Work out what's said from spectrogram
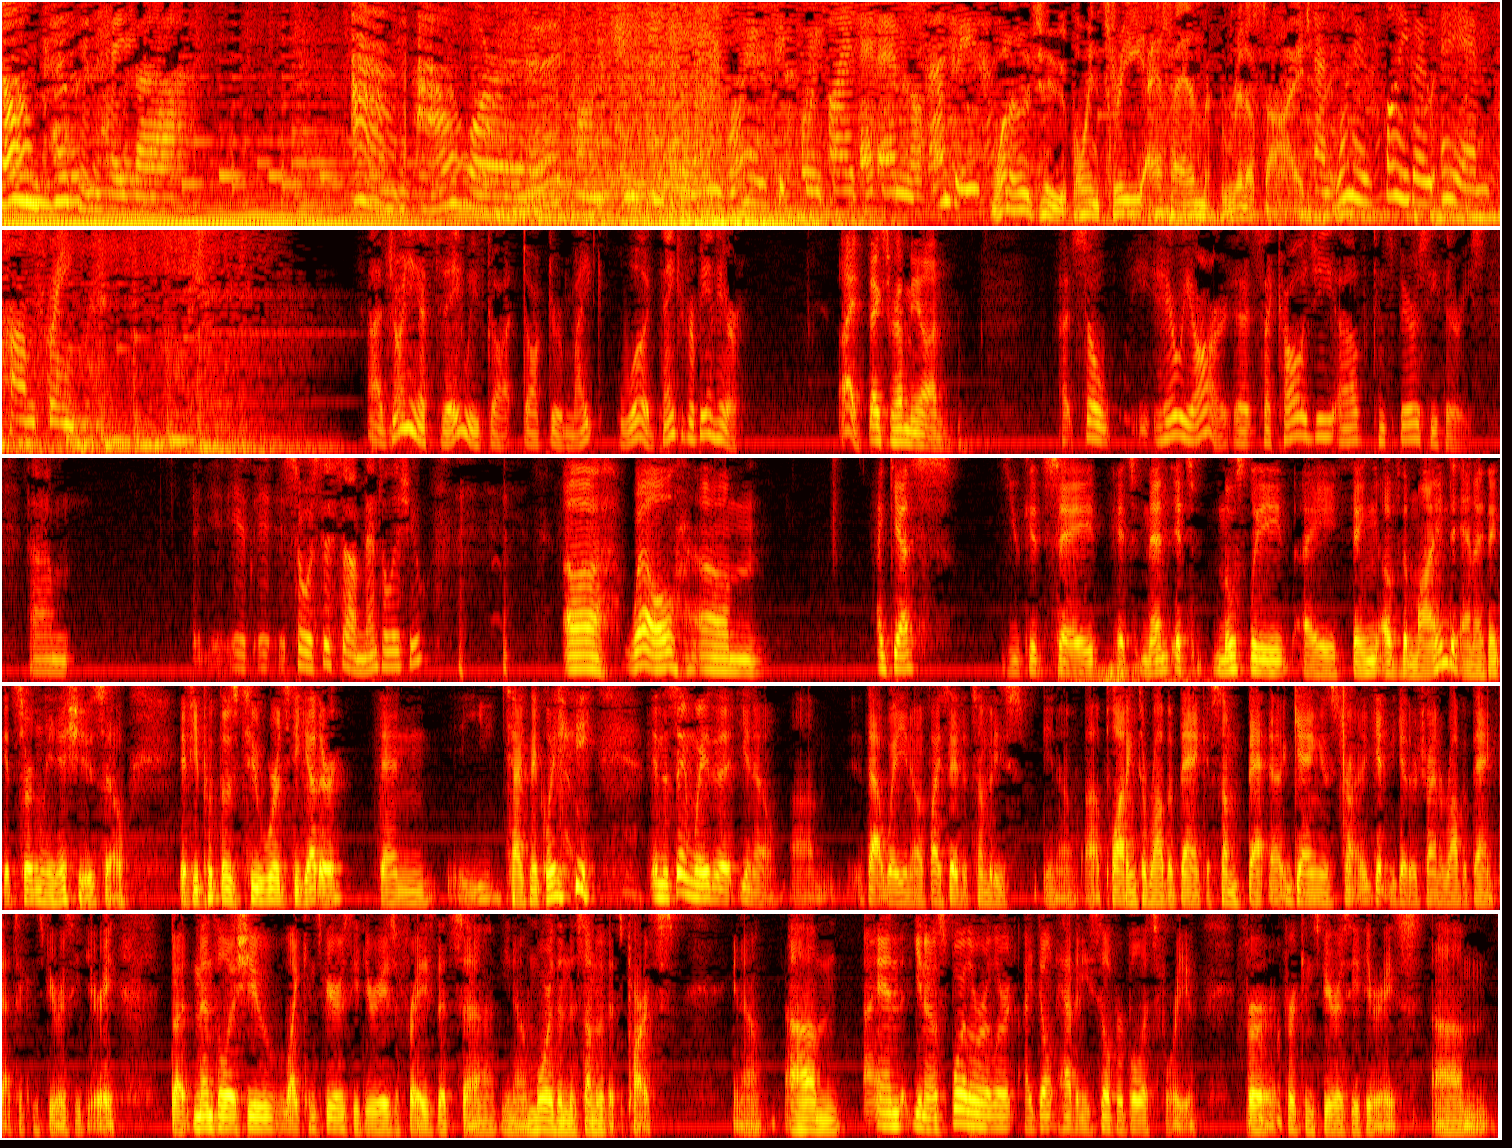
John Copenhaver, and Al Warren. Heard on KCAA 106.5 FM Los Angeles 102.3 FM Riverside. and 105.0 AM Palm Springs. Uh, joining us today, we've got Dr. Mike Wood. Thank you for being here. Hi, thanks for having me on. Uh, so here we are, uh, psychology of conspiracy theories. Um, it, it, so is this a mental issue? Uh, well, um, I guess you could say it's meant it's mostly a thing of the mind, and I think it's certainly an issue. So, if you put those two words together, then you, technically, in the same way that you know, um, that way, you know, if I say that somebody's you know uh, plotting to rob a bank, if some ba- uh, gang is try- getting together trying to rob a bank, that's a conspiracy theory. But mental issue, like conspiracy theory, is a phrase that's uh, you know more than the sum of its parts. You know, um, and you know, spoiler alert: I don't have any silver bullets for you for for conspiracy theories. Um,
